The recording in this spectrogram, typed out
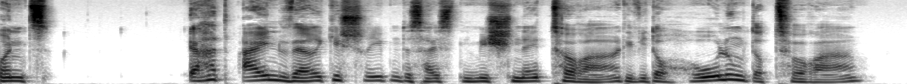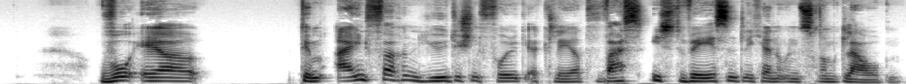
Und er hat ein Werk geschrieben, das heißt Mishneh Torah, die Wiederholung der Torah, wo er dem einfachen jüdischen Volk erklärt, was ist wesentlich an unserem Glauben.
